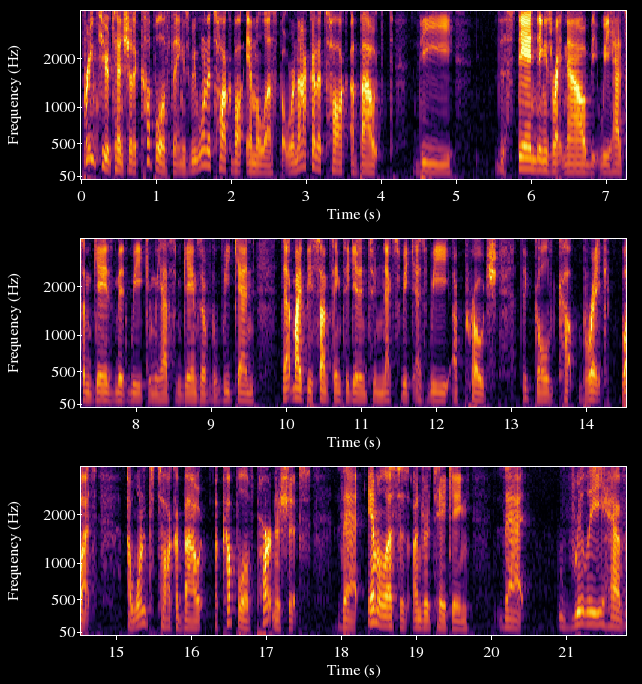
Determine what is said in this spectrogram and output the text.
bring to your attention a couple of things. We want to talk about MLS, but we're not going to talk about the the standings right now. We had some games midweek and we have some games over the weekend. That might be something to get into next week as we approach the Gold Cup break. But I wanted to talk about a couple of partnerships that MLS is undertaking that really have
